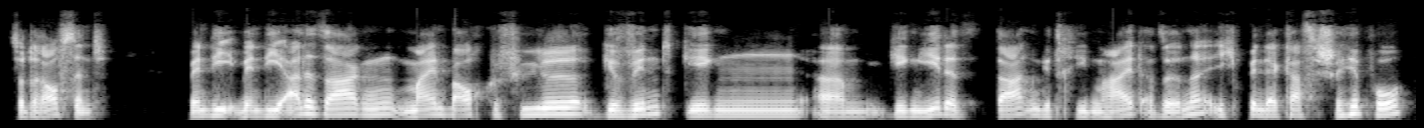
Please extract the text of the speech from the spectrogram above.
so drauf sind wenn die, wenn die alle sagen, mein Bauchgefühl gewinnt gegen, ähm, gegen jede Datengetriebenheit, also ne, ich bin der klassische Hippo,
